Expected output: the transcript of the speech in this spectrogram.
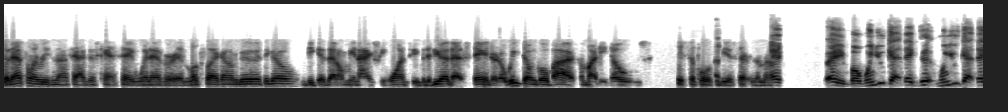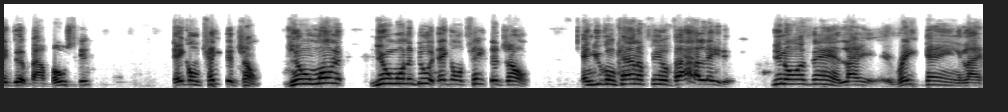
So that's the only reason I say I just can't say whenever it looks like I'm good to go because that don't mean I actually want to. But if you have that standard, a week don't go by if somebody knows it's supposed to be a certain amount. Hey. Hey, but when you got that good, when you got that good Balboski, they gonna take the jump. You don't want it. You don't want to do it. They gonna take the jump, and you gonna kind of feel violated. You know what I'm saying? Like rape game. Like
